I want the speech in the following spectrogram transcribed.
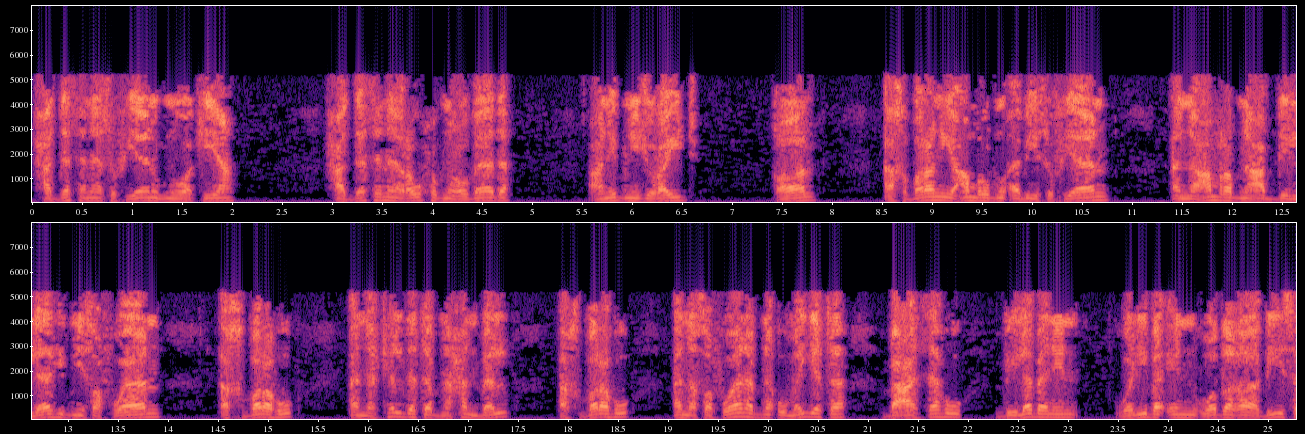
حدثنا سفيان بن وكيع حدثنا روح بن عبادة عن ابن جريج قال أخبرني عمرو بن أبي سفيان أن عمرو بن عبد الله بن صفوان أخبره أن كلدة بن حنبل أخبره أن صفوان بن أمية بعثه بلبن ولبأ وضغابيس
